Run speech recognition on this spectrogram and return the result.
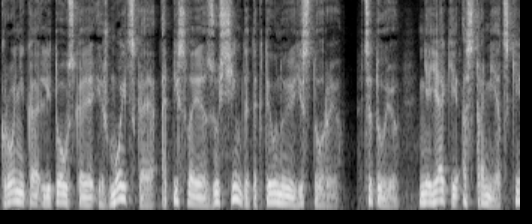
Кроніка літоўская і жмойцкая апісвае зусім дэтэктыўную гісторыю. Цытую: Няякі астрамецкі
